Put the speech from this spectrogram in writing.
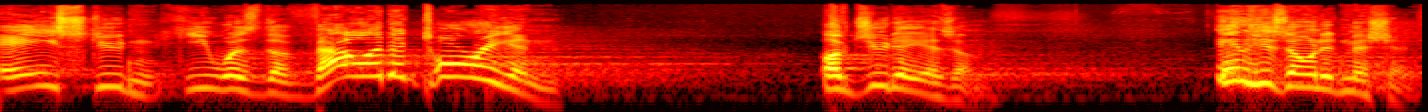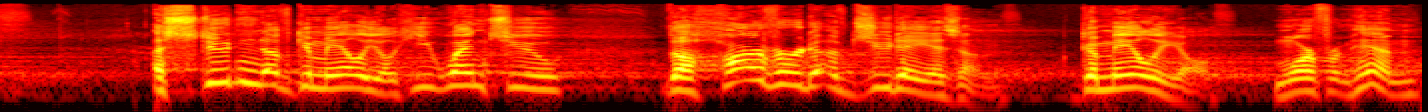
A student. He was the valedictorian of Judaism in his own admission. A student of Gamaliel, he went to the Harvard of Judaism. Gamaliel, more from him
